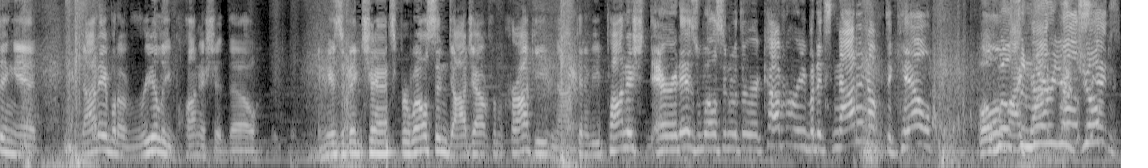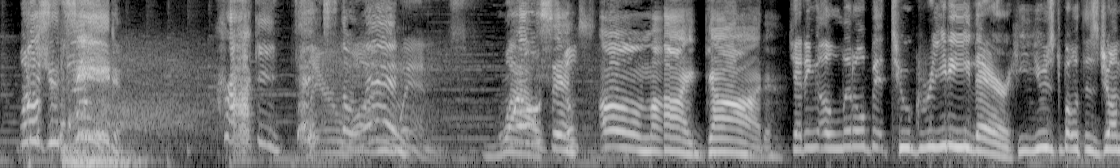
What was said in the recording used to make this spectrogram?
interrupting it. Not able to really punish it though. And here's a big chance for Wilson. Dodge out from Crockie. Not going to be punished. There it is. Wilson with the recovery, but it's not enough to kill. Oh, oh Wilson, where are your Wilson! jumps? What did you seed? Crockie takes Player the win. Wow. Wilson. Oh my God. Getting a little bit too greedy there. He used both his jumps.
